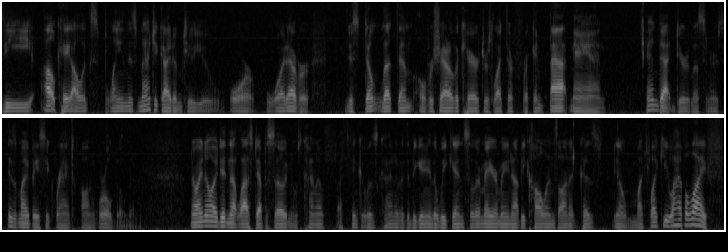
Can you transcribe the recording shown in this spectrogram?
the okay, I'll explain this magic item to you, or whatever. Just don't let them overshadow the characters like they're frickin' Batman. And that, dear listeners, is my basic rant on world building. Now, I know I did in that last episode, and it was kind of, I think it was kind of at the beginning of the weekend, so there may or may not be call ins on it, because, you know, much like you, I have a life.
